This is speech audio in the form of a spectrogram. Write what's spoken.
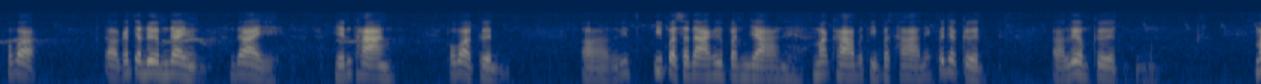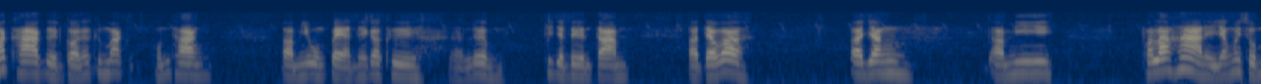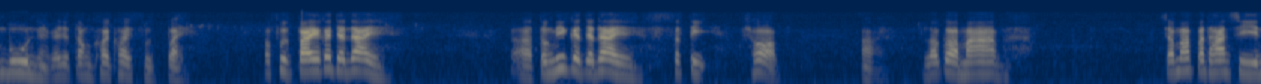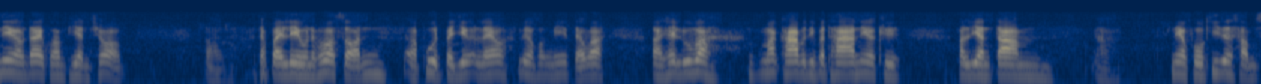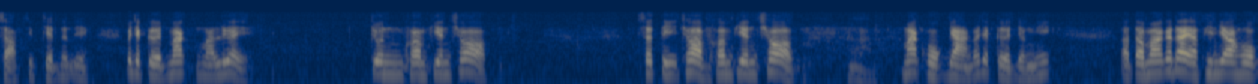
เพราะว่าก็จะเริ่มได้ได้เห็นทาง เพราะว่าเกิดวิวิปัสสนาคือปัญญาเนี่ยมัคคาปฏิปทาเนี่ยก็จะเกิดเริ่มเกิดมัคคาเกิดก่อนก็คือมัคหนทางมีองค์แปดเนี่ยก็คืออเริ่มที่จะเดินตามแต่ว่ายังมี พละห้าเนี่ยยังไม่สมบูรณ์เนี่ยก็จะต้องค่อยๆฝึกไปพอฝึกไปก็จะได้ตรงนี้ก็จะได้สติชอบอแล้วก็มาสมาประธานสี่นี่เราได้ความเพียรชอบอจะไปเร็วนะเพราะว่าสอนอพูดไปเยอะแล้วเรื่องพวกนี้ แต่ว่าให้รู้ว่ามาคาปฏิปทานนี่ก็คืออเรียนตามแนวโพธิธรรมสามสิบเจ็ดนั่นเอง ก็จะเกิดมรรคมาเรื่อย จนความเพียรชอบ สติชอบความเพียรชอบอามรรคหกอย่างก็จะเกิดอย่างนี้อาต่อมาก็ได้อภิญญาหก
